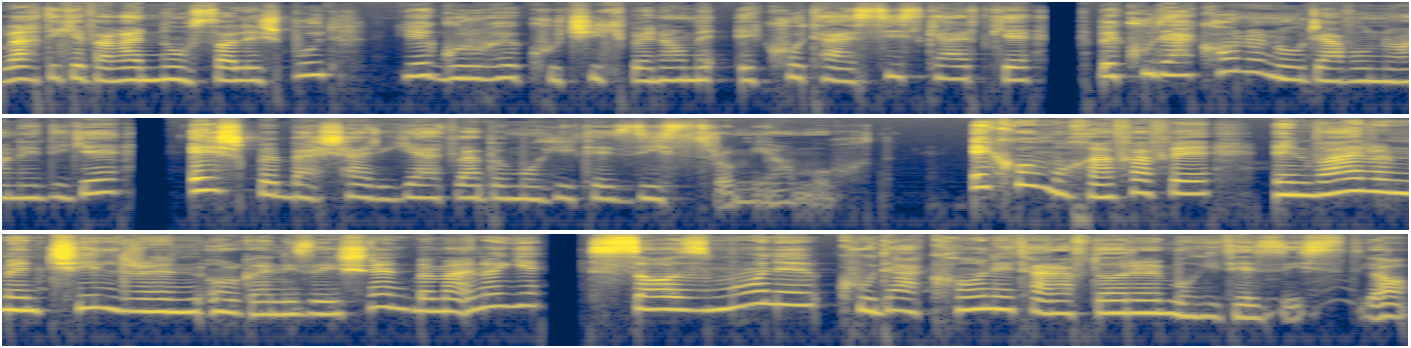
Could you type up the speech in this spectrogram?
وقتی که فقط نه سالش بود یه گروه کوچیک به نام اکو تأسیس کرد که به کودکان و نوجوانان دیگه عشق به بشریت و به محیط زیست رو میآموخت. اکو مخفف Environment Children Organization به معنای سازمان کودکان طرفدار محیط زیست یا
